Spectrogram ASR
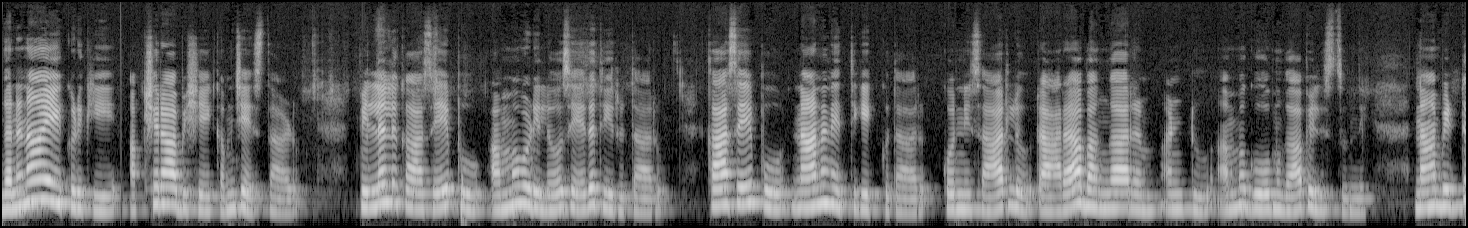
గణనాయకుడికి అక్షరాభిషేకం చేస్తాడు. పిల్లలు కాసేపు అమ్మ ఒడిలో సేద తీరుతారు. కాసేపు నాన్న నెత్తికెక్కుతారు కొన్నిసార్లు రారా బంగారం అంటూ అమ్మ గోముగా పిలుస్తుంది. నా బిడ్డ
